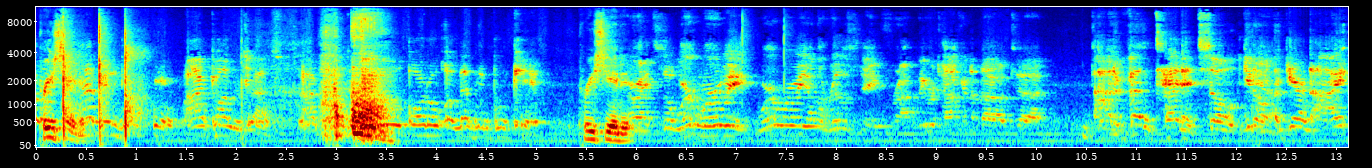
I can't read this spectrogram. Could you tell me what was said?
Appreciate it. 11 boot camp. I apologize. I apologize. Full auto 11 boot camp. Appreciate it. All right. So where were we? Where were we on the real estate front? We were talking about. Uh, how to vet a tenant. So you know, again, I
